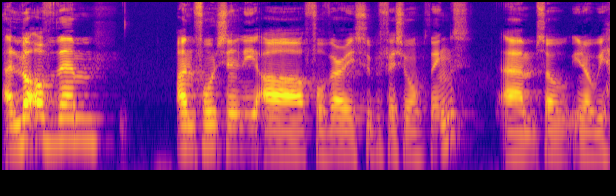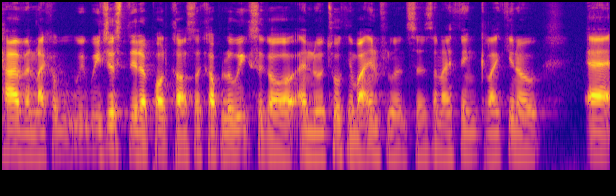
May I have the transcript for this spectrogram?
A lot of them, unfortunately, are for very superficial things. Um, so you know we have and like we, we just did a podcast a couple of weeks ago and we are talking about influencers and I think like you know uh,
